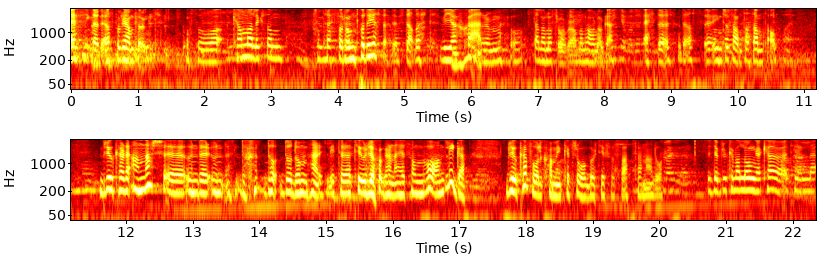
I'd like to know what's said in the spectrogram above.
efter deras programpunkt. Och så kan man liksom få träffa dem på det sättet istället. Via skärm och ställa några frågor om man har några efter deras eh, intressanta samtal. Brukar det annars eh, under, under då, då, då de här litteraturdagarna är som vanliga, brukar folk ha mycket frågor till författarna då? Det brukar vara långa köer till eh,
